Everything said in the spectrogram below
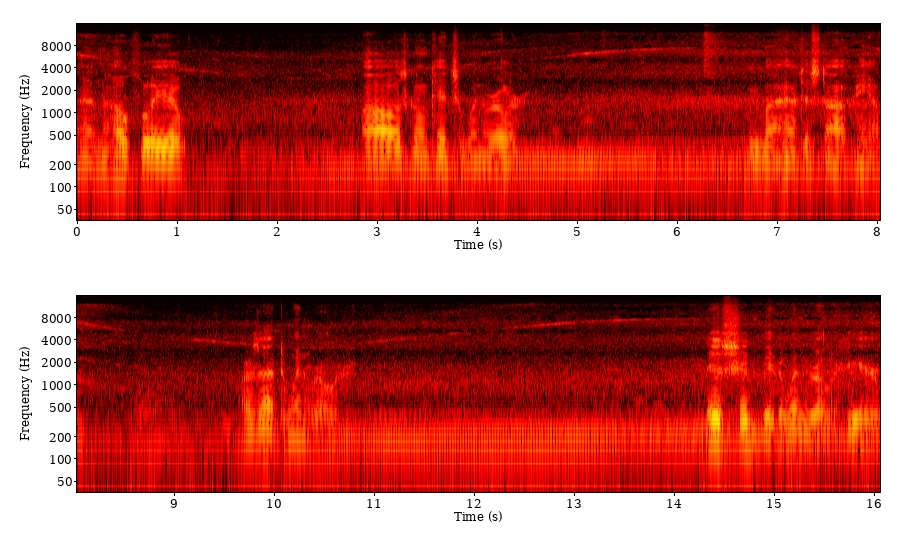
And hopefully it Oh, it's going to catch a wind roller. We might have to stop him. Or is that the wind roller? This should be the wind roller here.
